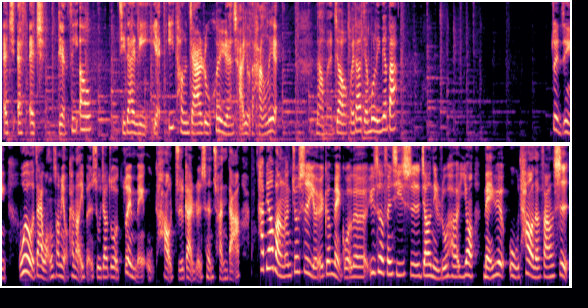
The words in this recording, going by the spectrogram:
H S H 点 C O，期待你也一同加入会员茶友的行列。那我们就回到节目里面吧。最近我有在网络上面有看到一本书，叫做《最美五套质感人生穿搭》。它标榜呢，就是有一个美国的预测分析师教你如何用每月五套的方式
